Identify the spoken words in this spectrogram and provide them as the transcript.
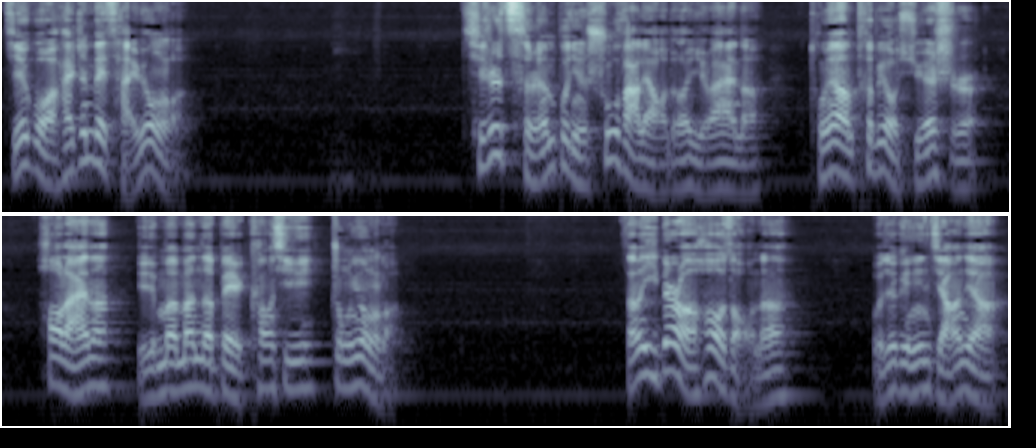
结果还真被采用了。其实此人不仅书法了得以外呢，同样特别有学识，后来呢也就慢慢的被康熙重用了。咱们一边往后走呢，我就给您讲讲，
